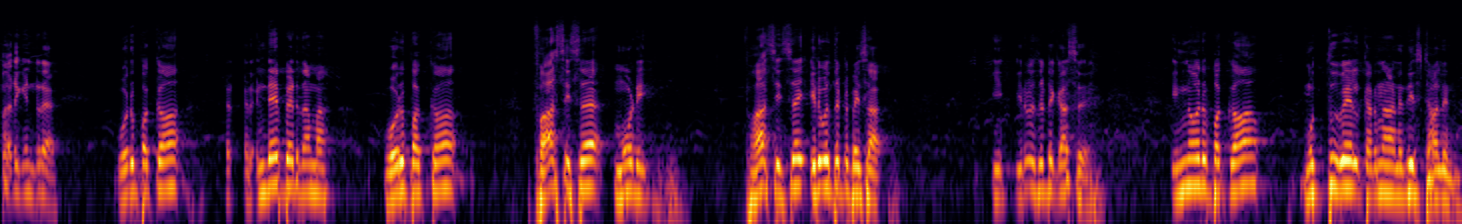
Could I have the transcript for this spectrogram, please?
வருகின்ற ஒரு பக்கம் ரெ- ரெண்டே பேர் தாம்மா ஒரு பக்கம் ஃபாசிச மோடி ஃபாசிச இருபத்தெட்டு பைசா இ- இருபத்தெட்டு காசு. இன்னொரு பக்கம் முத்துவேல் கருணாநிதி ஸ்டாலின்.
